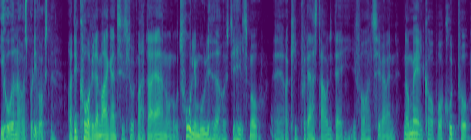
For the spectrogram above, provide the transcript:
i hovederne også på de voksne. Og det kor vil jeg meget gerne tilslutte mig. Der er nogle utrolige muligheder hos de helt små øh, at kigge på deres dagligdag i forhold til, hvad man normalt går og bruger krudt på,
